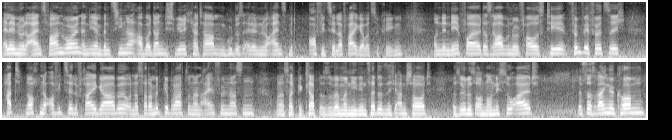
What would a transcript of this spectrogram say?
LE01 fahren wollen in ihrem Benziner, aber dann die Schwierigkeit haben, ein gutes LE01 mit offizieller Freigabe zu kriegen. Und in dem Fall das Ravo 0 VST 5W40 hat noch eine offizielle Freigabe und das hat er mitgebracht und dann einfüllen lassen und das hat geklappt. Also wenn man hier den Zettel sich anschaut, das Öl ist auch noch nicht so alt, ist das reingekommen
